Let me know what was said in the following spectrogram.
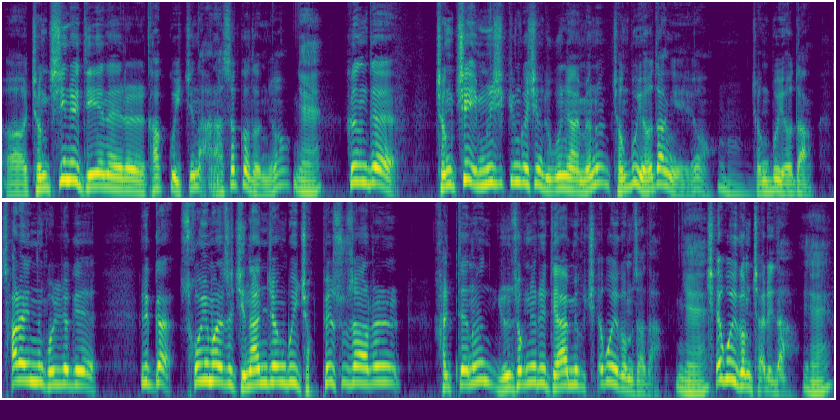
어, 정치인의 DNA를 갖고 있지는 않았었거든요. 예. 그런데 정치에 입문시킨 것이 누구냐면은 정부 여당이에요. 음. 정부 여당. 살아있는 권력에 그러니까 소위 말해서 지난 정부의 적폐 수사를 할 때는 윤석열이 대한민국 최고의 검사다. 예. 최고의 검찰이다. 예.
